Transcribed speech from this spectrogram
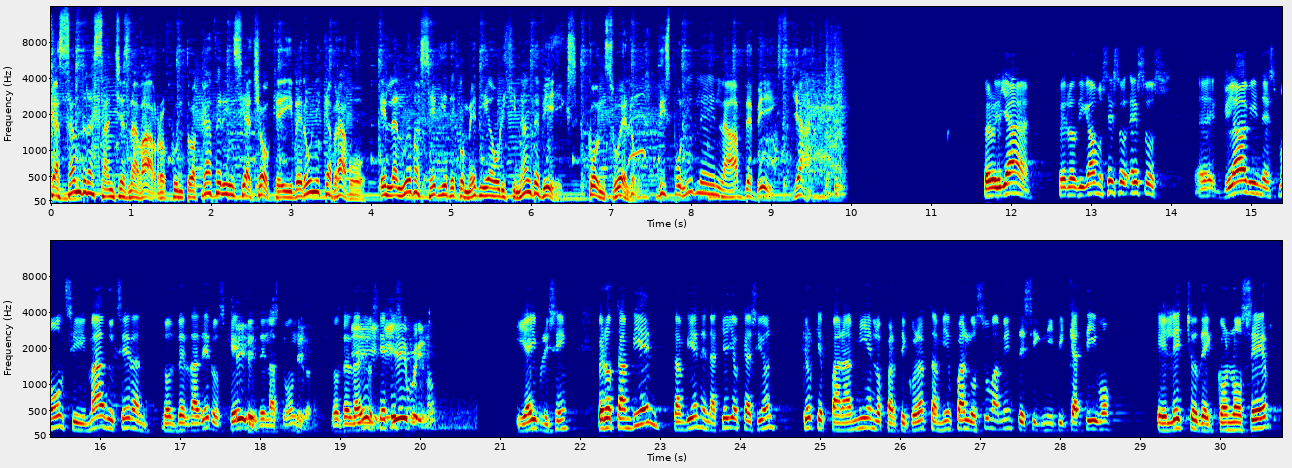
Cassandra Sánchez Navarro junto a Catherine Siachoque y Verónica Bravo en la nueva serie de comedia original de VIX, Consuelo, disponible en la app de VIX ya. Pero ya, pero digamos, esos, esos eh, Glavin, Smalls y Maddox eran los verdaderos jefes del asunto. Los verdaderos jefes. Y Avery, ¿no? Y Avery, sí. Pero también, también en aquella ocasión, creo que para mí en lo particular también fue algo sumamente significativo el hecho de conocer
